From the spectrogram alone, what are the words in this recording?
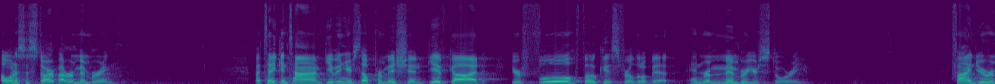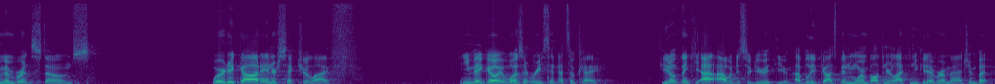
I want us to start by remembering. By taking time, giving yourself permission, give God your full focus for a little bit and remember your story. Find your remembrance stones. Where did God intersect your life? And you may go, it wasn't recent. That's okay. If you don't think, I, I would disagree with you. I believe God's been more involved in your life than you could ever imagine. But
